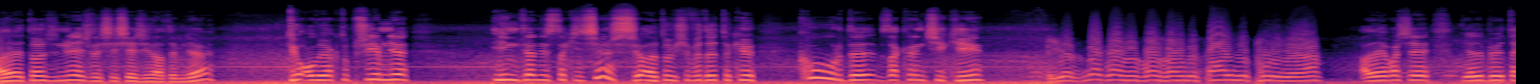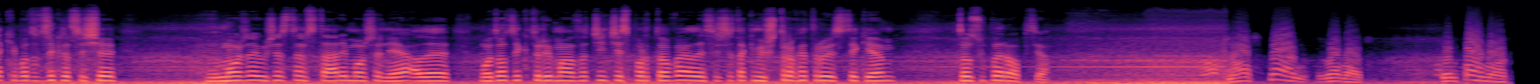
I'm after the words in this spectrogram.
Ale to nieźle się siedzi na tym, nie? Ty, ale jak tu przyjemnie... Indian jest taki cięższy, ale to mi się wydaje takie, kurde, zakręciki. Jest mega wyważony, fajnie płynie. Ale właśnie ja lubię takie motocykle, w sensie może już jestem stary, może nie, ale motocykl, który ma zacięcie sportowe, ale jest jeszcze takim już trochę turystykiem, to super opcja. Masz ten, zobacz. Ten pomad.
